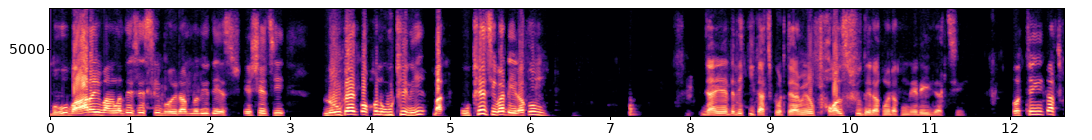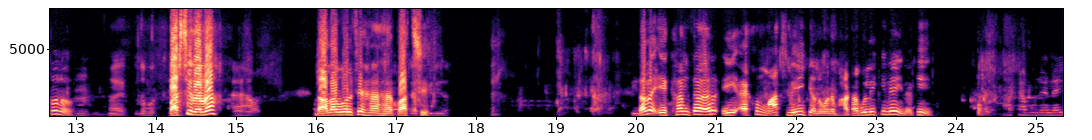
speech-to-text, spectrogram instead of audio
বহুবার আমি বাংলাদেশে এসেছি ভৈরব নদীতে এস- এসেছি। নৌকায় কখন উঠিনি বাট উঠেছি বাট এরকম জানি না এটা দিয়ে কি কাজ করতে। আমি ফলস শুধু এরকম এরকম নেড়েই যাচ্ছি। হচ্ছে কি কাজ কোনো? হ্যাঁ পারছি দাদা? হ্যাঁ হ্যাঁ দাদা বলছে হ্যাঁ হ্যাঁ পাচ্ছি। দাদা এখানকার এই এখন মাছ নেই কেন? মানে ভাটা বলে কি নেই নাকি? ভাষা বলে নেই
